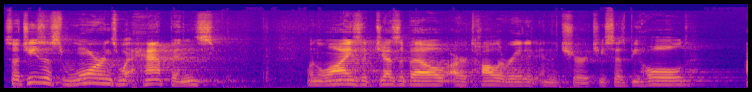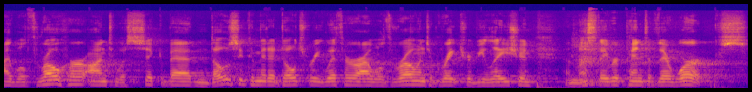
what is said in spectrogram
So Jesus warns what happens when the lies of Jezebel are tolerated in the church. He says, Behold, I will throw her onto a sick bed, and those who commit adultery with her I will throw into great tribulation, unless they repent of their works.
